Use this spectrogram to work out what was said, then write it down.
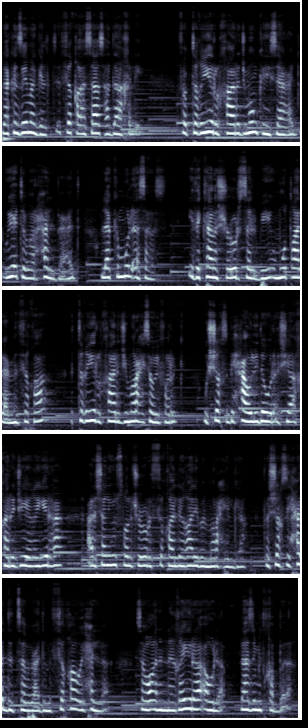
لكن زي ما قلت الثقة أساسها داخلي. فبتغيير الخارج ممكن يساعد ويعتبر حل بعد لكن مو الأساس. إذا كان الشعور سلبي ومو طالع من ثقة التغيير الخارجي ما راح يسوي فرق والشخص بيحاول يدور أشياء خارجية يغيرها علشان يوصل لشعور الثقة اللي غالبا ما راح يلقاه. فالشخص يحدد سبب عدم الثقة ويحله سواء إنه يغيره أو لا لازم يتقبله.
